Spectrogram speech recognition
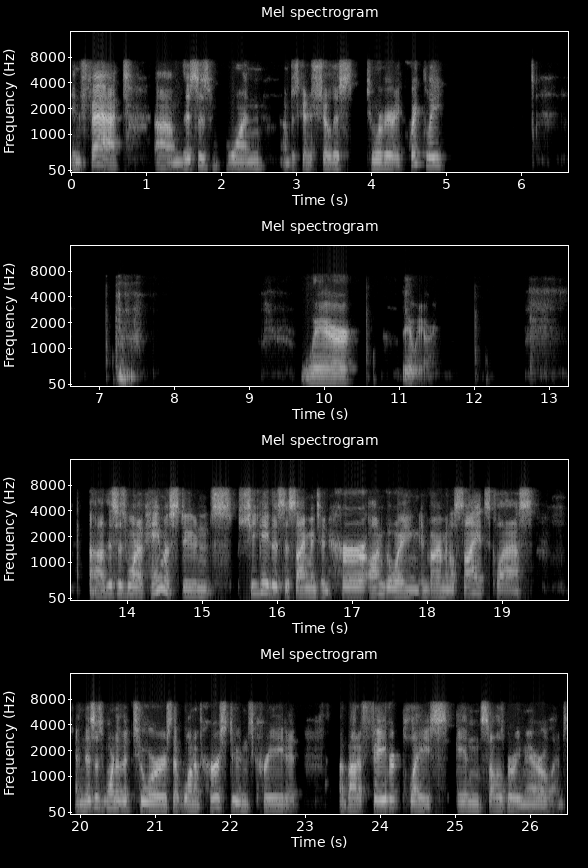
In fact, um, this is one, I'm just going to show this tour very quickly. where, there we are. Uh, this is one of Hema's students. She gave this assignment in her ongoing environmental science class. And this is one of the tours that one of her students created about a favorite place in Salisbury, Maryland.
